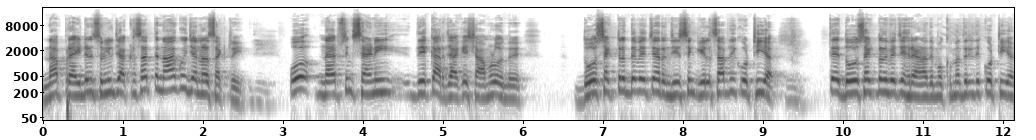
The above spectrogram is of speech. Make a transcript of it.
ਨਾ ਪ੍ਰੈਜ਼ੀਡੈਂਟ ਸੁਨੀਲ ਜਾਖੜ ਸਾਹਿਬ ਤੇ ਨਾ ਕੋਈ ਜਨਰਲ ਸੈਕਟਰੀ। ਉਹ ਨਾਇਬ ਸਿੰਘ ਸੈਣੀ ਦੇ ਘਰ ਜਾ ਕੇ ਸ਼ਾਮਲ ਹੋ ਜਾਂਦੇ ਨੇ। ਦੋ ਸੈਕਟਰ ਦੇ ਵਿੱਚ ਰਣਜੀਤ ਸਿੰਘ ਗਿੱਲ ਸਾਹਿਬ ਦੀ ਕੋਠੀ ਆ। ਤੇ ਦੋ ਸੈਕਟਰ ਦੇ ਵਿੱਚ ਹਰਿਆਣਾ ਦੇ ਮੁੱਖ ਮੰਤਰੀ ਦੀ ਕੋਠੀ ਆ।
